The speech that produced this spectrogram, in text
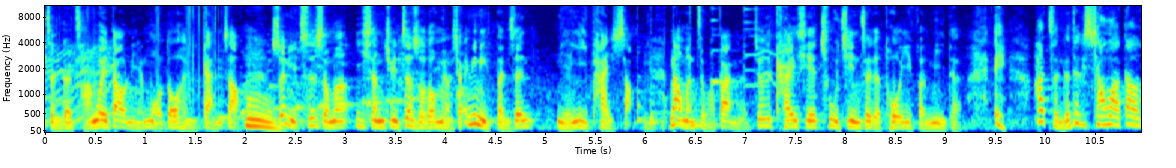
整个肠胃道黏膜都很干燥。嗯，所以你吃什么益生菌，这时候都没有效，因为你本身黏液太少。那我们怎么办呢？就是开一些促进这个唾液分泌的，哎，它整个这个消化道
